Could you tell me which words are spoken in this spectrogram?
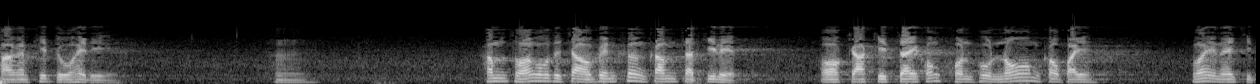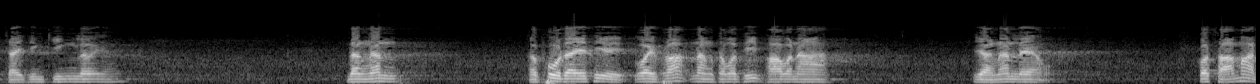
พากันคิดดูให้ดีคำสอนของพระพุทธเจ้าเป็นเครื่องกำจัดกิเลสออกจากจิตใจของคนผู้น้อมเข้าไป ไว้ในจิตใจจริง ๆ เลย ดังนั้นผู้ใดที่ไหวพระนั่งสมาธิภาวนา อย่างนั้นแล้ว ก็สามารถ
